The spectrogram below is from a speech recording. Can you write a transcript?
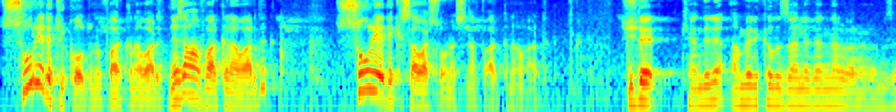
Suriye'de Türk olduğunu farkına vardık. Ne zaman farkına vardık? Suriye'deki savaş sonrasında farkına vardık. Bir de kendini Amerikalı zannedenler var aramızda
